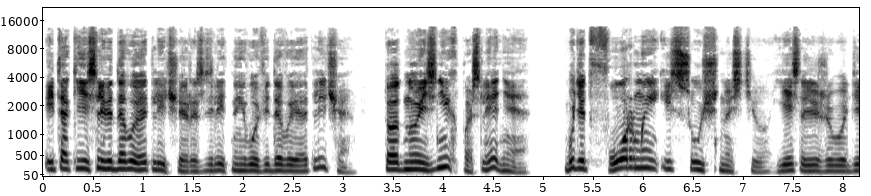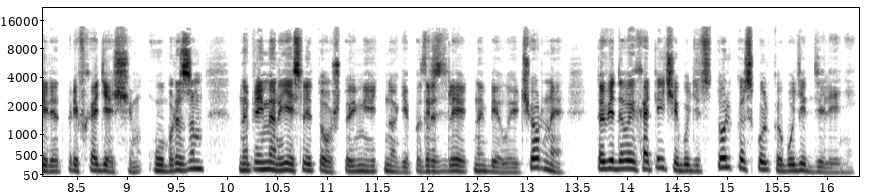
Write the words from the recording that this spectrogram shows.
Итак, если видовое отличие разделить на его видовые отличия, то одно из них, последнее, будет формой и сущностью, если же его делят превходящим образом, например, если то, что имеет ноги, подразделяют на белое и черное, то видовых отличий будет столько, сколько будет делений.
